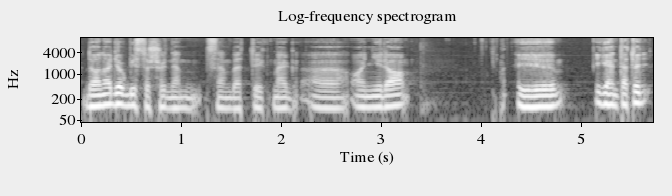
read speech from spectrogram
de a nagyok biztos, hogy nem szenvedték meg annyira. Igen, tehát, hogy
